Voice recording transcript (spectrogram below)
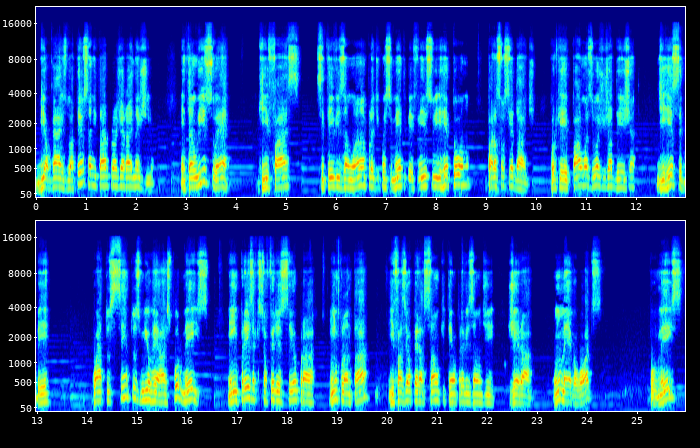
biogás do aterro sanitário para gerar energia. Então, isso é que faz se ter visão ampla de conhecimento e benefício e retorno para a sociedade. Porque Palmas hoje já deixa de receber 400 mil reais por mês empresa que se ofereceu para implantar e fazer a operação que tem a previsão de gerar 1 megawatts por mês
